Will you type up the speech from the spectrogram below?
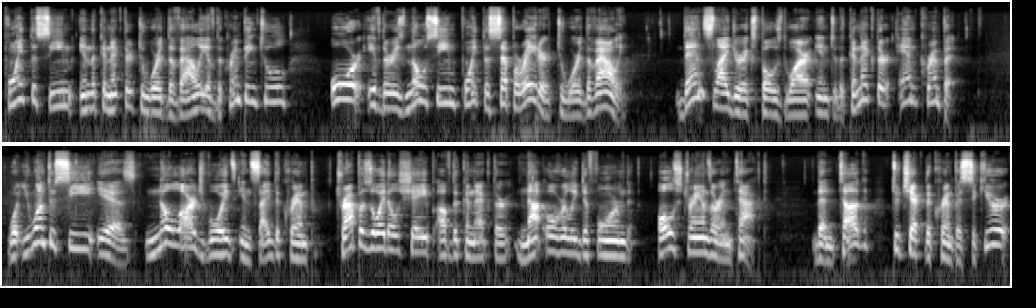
Point the seam in the connector toward the valley of the crimping tool, or if there is no seam, point the separator toward the valley. Then slide your exposed wire into the connector and crimp it. What you want to see is no large voids inside the crimp, trapezoidal shape of the connector, not overly deformed, all strands are intact. Then tug to check the crimp is secure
